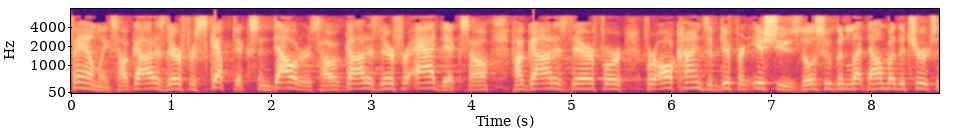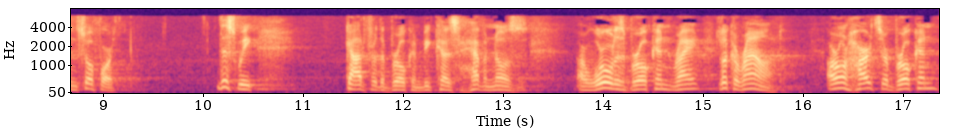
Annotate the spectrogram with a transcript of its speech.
families, how God is there for skeptics and doubters, how God is there for addicts, how, how God is there for, for all kinds of different issues, those who've been let down by the church and so forth. This week, God for the broken, because heaven knows our world is broken, right? Look around. Our own hearts are broken.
